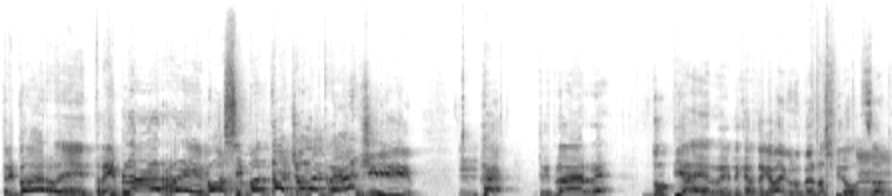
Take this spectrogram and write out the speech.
Triple R Triple R Boss in vantaggio alla Granci eh, Triple R Doppia R Le carte che valgono per la sfidozza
